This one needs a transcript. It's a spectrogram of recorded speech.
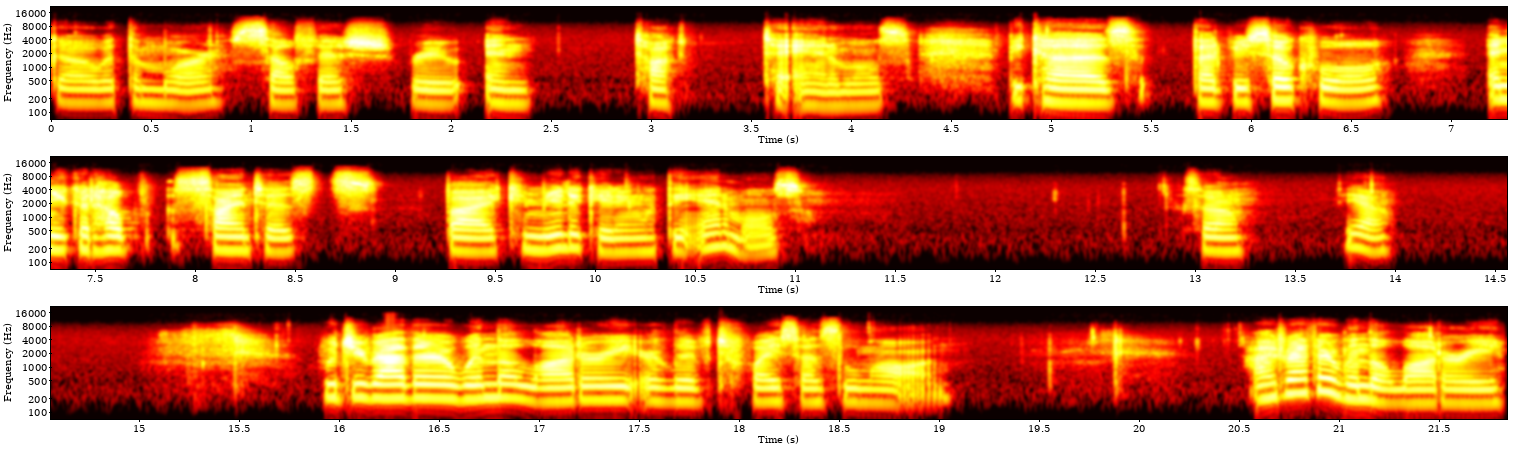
go with the more selfish route and talk to animals because that'd be so cool and you could help scientists by communicating with the animals. So, yeah. Would you rather win the lottery or live twice as long? I'd rather win the lottery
